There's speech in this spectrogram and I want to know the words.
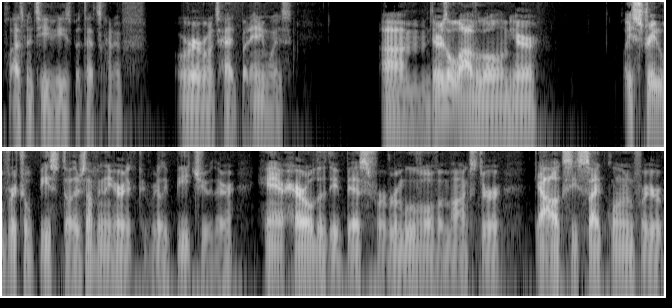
plasma TVs, but that's kind of over everyone's head. But anyways, um, there's a lava golem here. Play straight with Ritual Beast though. There's nothing here that could really beat you there. Herald of the Abyss for removal of a monster. Galaxy Cyclone for your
